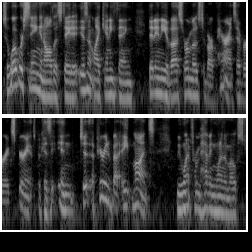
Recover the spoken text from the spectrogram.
So what we're seeing in all this data isn't like anything that any of us or most of our parents ever experienced because in a period of about eight months, we went from having one of the most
